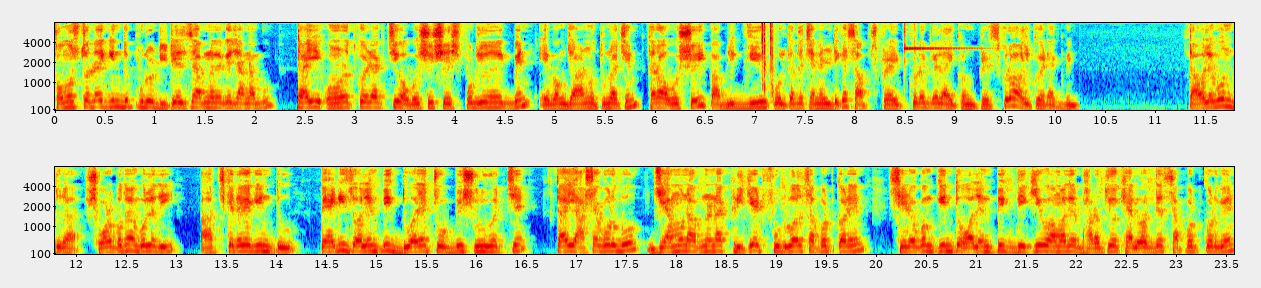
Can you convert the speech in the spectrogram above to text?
সমস্তটাই কিন্তু পুরো ডিটেলসে আপনাদেরকে জানাব। তাই অনুরোধ করে রাখছি, অবশ্যই শেষ পর্যন্ত দেখবেন এবং যারা নতুন আছেন, তারা অবশ্যই পাবলিক ভিউ কলকাতা চ্যানেলটিকে সাবস্ক্রাইব করে বেল আইকন প্রেস করে অল করে রাখবেন। তাহলে বন্ধুরা, সবার প্রথমে বলে দিই, আজকে থেকে কিন্তু প্যারিস অলিম্পিক দু হাজার চব্বিশ শুরু হচ্ছে। তাই আশা করব যেমন আপনারা ক্রিকেট ফুটবল সাপোর্ট করেন, সেরকম কিন্তু অলিম্পিক দেখেও আমাদের ভারতীয় খেলোয়াড়দের সাপোর্ট করবেন।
